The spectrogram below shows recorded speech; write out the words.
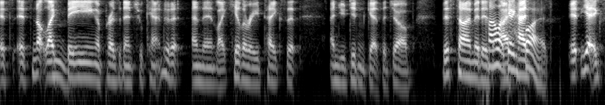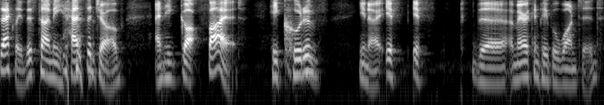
It's it's not like being a presidential candidate and then like hillary takes it and you didn't get the job. This time it is kinda like I had, fired. it yeah exactly. This time he had the job and he got fired. He could Hmm. have you know if if the american people wanted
